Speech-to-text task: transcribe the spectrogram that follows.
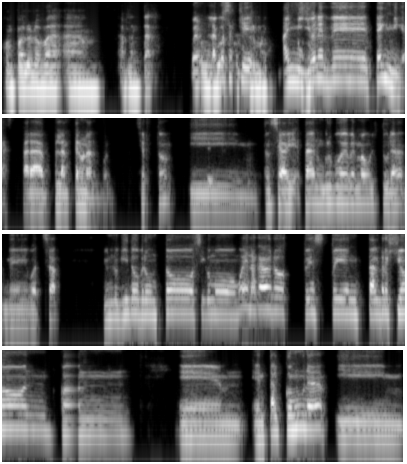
Juan Pablo los va a, a plantar. Bueno, la cosa es que hay millones de técnicas para plantar un árbol, ¿cierto? Y entonces había, estaba en un grupo de permacultura de WhatsApp y un loquito preguntó así como, bueno, cabrón, estoy, en tal región, em, en tal comuna y,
